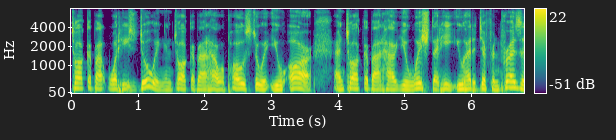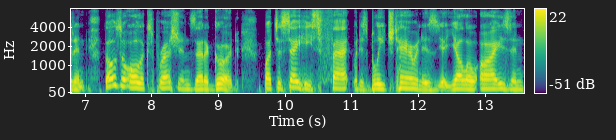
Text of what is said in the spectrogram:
Talk about what he's doing, and talk about how opposed to it you are, and talk about how you wish that he you had a different president. Those are all expressions that are good. But to say he's fat with his bleached hair and his yellow eyes, and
